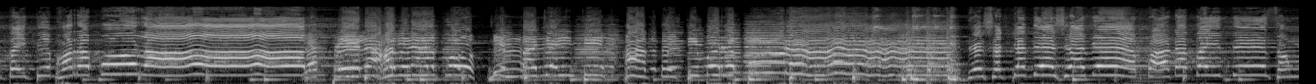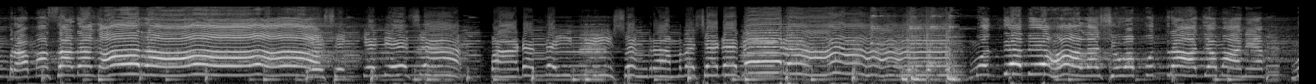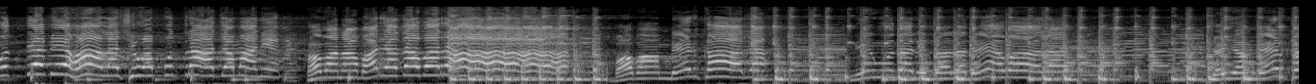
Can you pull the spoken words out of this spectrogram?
ಆಗ್ತೈತಿ ಭರಪೂರ. ಏಪ್ರಿಲ್ ಹದಿನಾಲ್ಕು ನಿಮ್ಮ ಜಯಂತಿ ಆಗ್ತೈತಿ ಭರಪೂರ. ದೇಶಕ್ಕೆ ದೇಶವೇ ಪಾಡತೈತಿ ಸಂಭ್ರಮ ಸಡಗಾರ. ದೇಶಕ್ಕೆ ದೇಶ ಪಾಡತೈತಿ ಸಂಗ್ರಾಮದ ಸಡಗಾರ. ಮುದ್ದೆ ಬಿಹಾಳ ಶಿವಪುತ್ರ ಜಮಾನೆ ಮುದ್ದೆ ಬಿಹಾಳ ಶಿವಪುತ್ರ ಜಮಾನೆ. ಕವನ ಬರೆದವರ ಬಾಬಾ ಅಂಬೇಡ್ಕರ ನೀವು ದಲಿತರ ದೇವರ. ಜಯ ಅಂಬೇಡ್ಕರ್.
